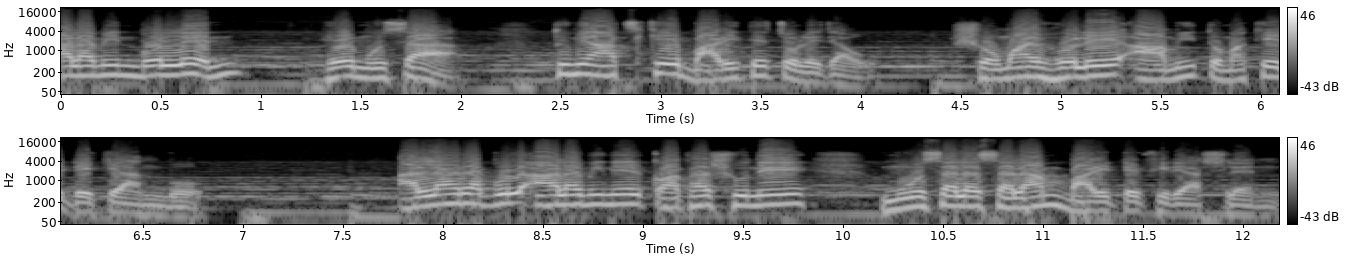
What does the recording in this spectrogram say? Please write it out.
আলামিন বললেন, হে মুসা, তুমি আজকে বাড়িতে চলে যাও। সময় হলে আমি তোমাকে ডেকে আনব। আল্লাহ রাবুল আলমিনের কথা শুনে মুসা সাল্লাম বাড়িতে ফিরে আসলেন।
